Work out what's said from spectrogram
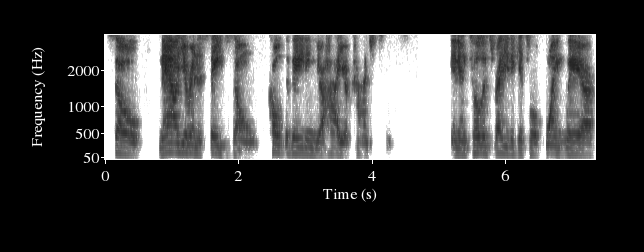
So now you're in a safe zone, cultivating your higher consciousness. And until it's ready to get to a point where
